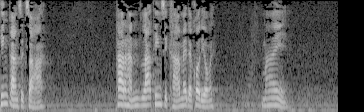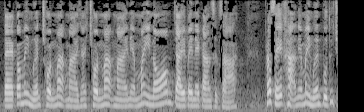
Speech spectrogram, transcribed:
ทิ้งการศึกษา พระอรหันละทิ้งสิกขาแม้แต่ข้อเดียวไหมไม่ แต่ก็ไม่เหมือนชนมากมายใช่ชนมากมายเนี่ยไม่น้อมใจไปในการศึกษา พระเสขะเนี่ยไม่เหมือนปุถุช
